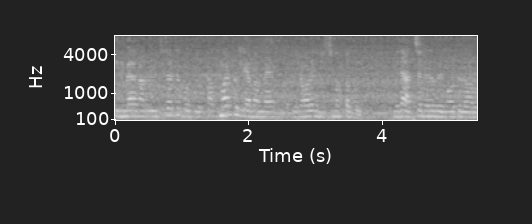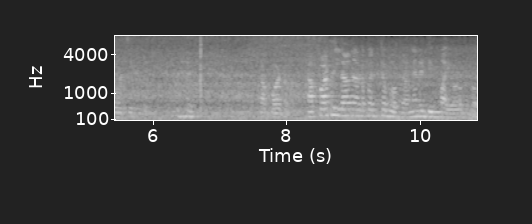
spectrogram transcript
സിനിമയിലെ കണ്ട് വിളിച്ചിട്ട് പോയി. കപ്പാട്ടില്ല മമ്മേ ഇതിനോട് ഇൻട്രസ്റ്റ് മൊത്തം പോയി. പിന്നെ അച്ഛൻ ഒരു റിമോട്ട് കാർ വെച്ചിട്ടുണ്ട് കപ്പാട്ടം. കപ്പാട്ടം ഇല്ലാതെ അവിടെ പറ്റ പോക്ക്. അങ്ങനെ ഡിമ്മായി ഉളമ്പോ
